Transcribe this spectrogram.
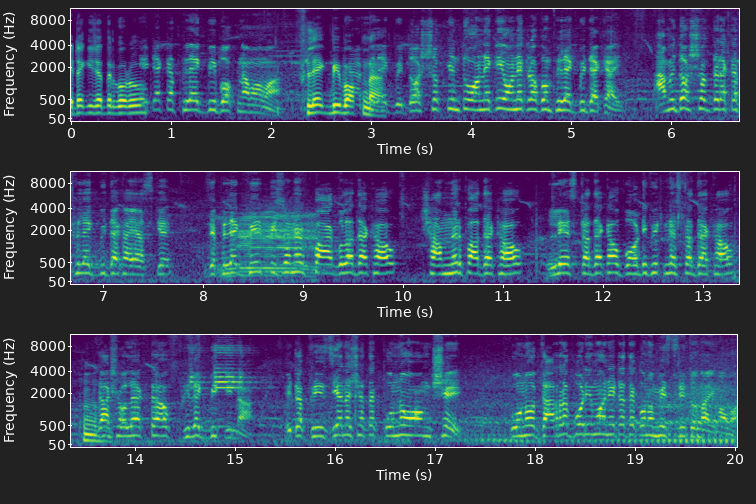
এটা কি জাতের গরু? এটা একটা ফ্ল্যাগ বি বকনা মামা। ফ্লেক বি বকনা। দর্শক কিন্তু অনেকেই অনেক রকম ফ্ল্যাগ বি দেখায়। আমি দর্শকদের একটা ফ্ল্যাগ বি দেখাই আজকে। যে ফ্ল্যাগ বির পিছনের পা গুলা দেখাও সামনের পা দেখাও লেজটা দেখাও বডি ফিটনেসটা দেখাও আসলে একটা ফ্ল্যাগ বি কিনা। এটা ফ্রিজিয়ানের সাথে কোনো অংশে কোনো যারা পরিমাণ এটাতে কোনো মিশ্রিত নাই মামা।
